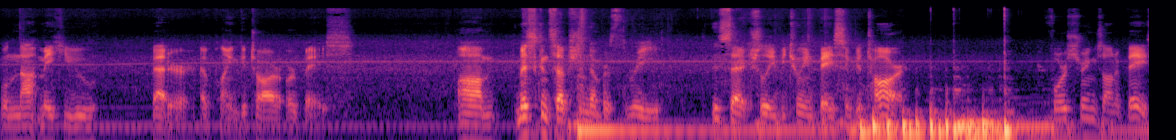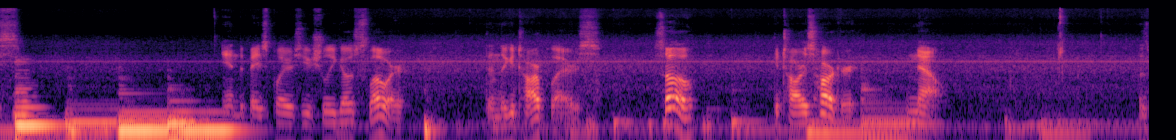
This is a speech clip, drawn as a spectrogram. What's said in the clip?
will not make you better at playing guitar or bass. Um, misconception number three is actually between bass and guitar. Four strings on a bass, and the bass players usually go slower than the guitar players. So, guitar is harder. No. That's,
